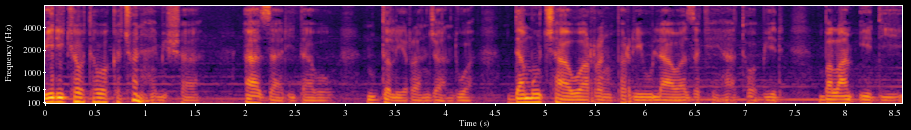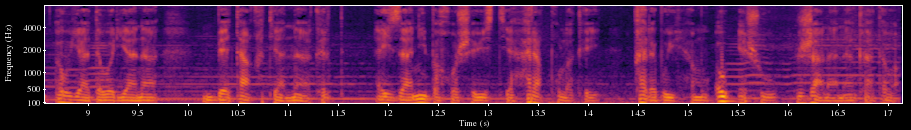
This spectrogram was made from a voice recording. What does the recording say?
بیری کەوتەوە کە چۆن هەمیشە ئازاری داوە و دڵی ڕەنجاندووە. دەم و چاوە ڕەنگپڕی و لاوازەکەی هاتەوە بیر، بەڵام ئیدی ئەو یادەوەرییانە بێتاقەتیان نەئەکرد. ئەیزانی بە خۆشەویستییە هەرە قووڵەکەی قەرەبووی هەموو ئەو ئێش و ژانانە ئەکاتەوە.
